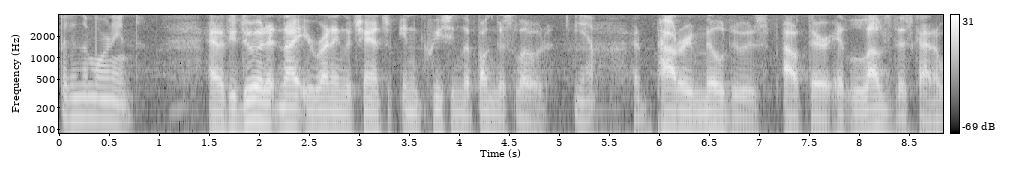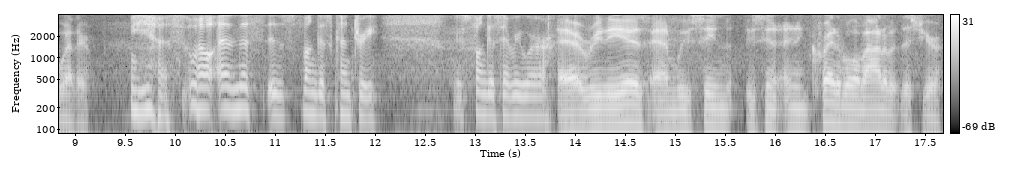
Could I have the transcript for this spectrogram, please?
but in the morning. And if you do it at night, you're running the chance of increasing the fungus load. Yep. And powdery mildew is out there. It loves this kind of weather. Yes. Well, and this is fungus country. There's fungus everywhere. It really is, and we've seen we've seen an incredible amount of it this year.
